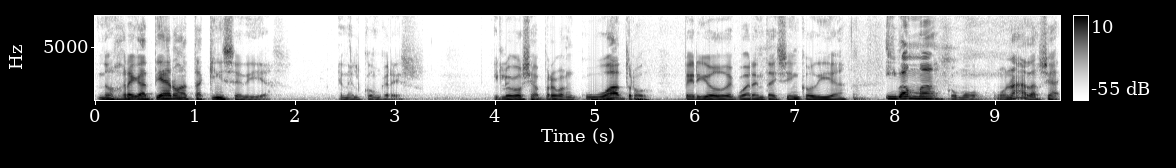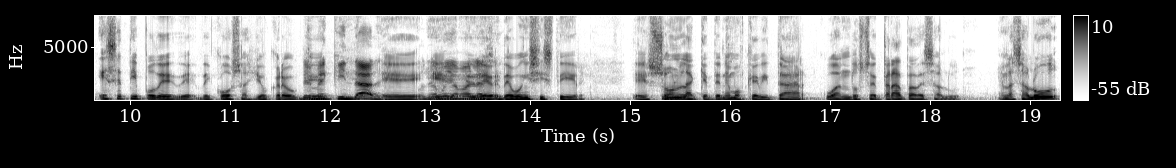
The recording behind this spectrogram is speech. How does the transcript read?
nos regatearon hasta 15 días en el Congreso y luego se aprueban cuatro periodo de 45 días. Y van más. Como, nada. O sea, ese tipo de, cosas yo creo que... De mezquindades, eh, eh Debo insistir, eh, son las que tenemos que evitar cuando se trata de salud. En la salud,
